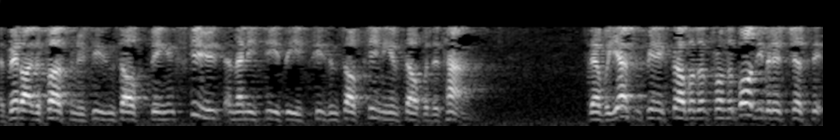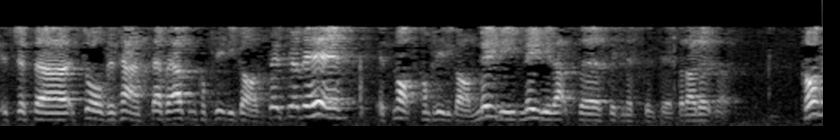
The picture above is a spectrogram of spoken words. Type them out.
Yeah. A bit like the person who sees himself being excused and then he sees, he sees himself cleaning himself with his hands. Therefore, yes, it's been expelled from the body, but it's just it's just uh, soiled his hands. Therefore, it hasn't completely gone. So over here, it's not completely gone. Maybe maybe that's the significance here, but I don't know. All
